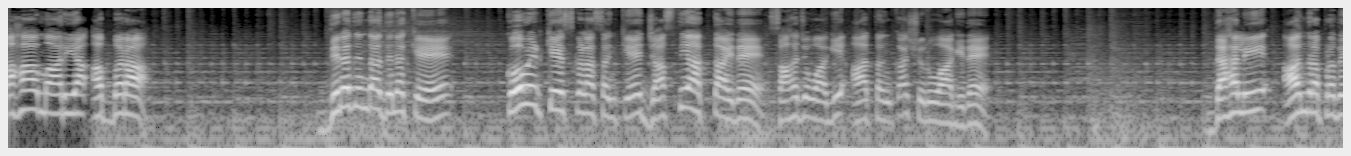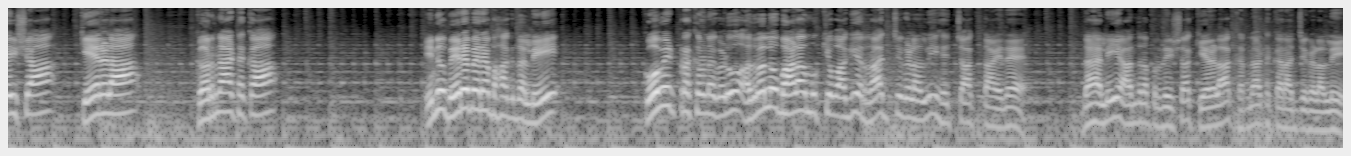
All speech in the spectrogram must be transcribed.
ಮಹಾಮಾರಿಯ ಅಬ್ಬರ. ದಿನದಿಂದ ದಿನಕ್ಕೆ ಕೋವಿಡ್ ಕೇಸ್ಗಳ ಸಂಖ್ಯೆ ಜಾಸ್ತಿ ಆಗ್ತಾ ಇದೆ. ಸಹಜವಾಗಿ ಆತಂಕ ಶುರುವಾಗಿದೆ. ದೆಹಲಿ, ಆಂಧ್ರ ಪ್ರದೇಶ, ಕೇರಳ, ಕರ್ನಾಟಕ, ಇನ್ನು ಬೇರೆ ಬೇರೆ ಭಾಗದಲ್ಲಿ ಕೋವಿಡ್ ಪ್ರಕರಣಗಳು ಅದರಲ್ಲೂ ಬಹಳ ಮುಖ್ಯವಾಗಿ ರಾಜ್ಯಗಳಲ್ಲಿ ಹೆಚ್ಚಾಗ್ತಾ ಇದೆ. ದೆಹಲಿ, ಆಂಧ್ರ ಪ್ರದೇಶ, ಕೇರಳ, ಕರ್ನಾಟಕ ರಾಜ್ಯಗಳಲ್ಲಿ.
